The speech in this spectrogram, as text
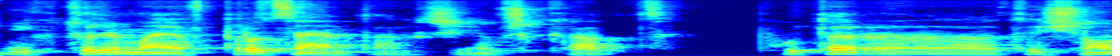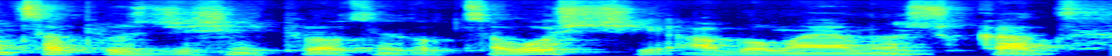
Niektóre mają w procentach, czyli na przykład 1,5 tysiąca plus 10% od całości, albo mają na przykład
